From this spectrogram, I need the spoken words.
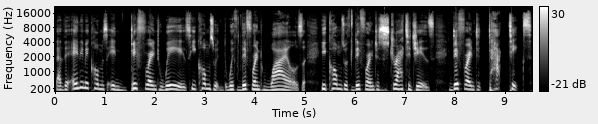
that the enemy comes in different ways. He comes with, with different wiles. He comes with different strategies, different tactics.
